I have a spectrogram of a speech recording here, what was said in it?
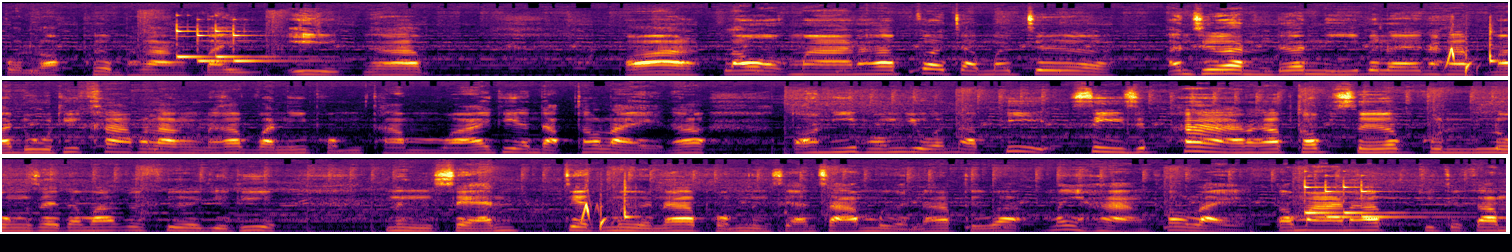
ปลดล็อกเพิ่มพลังไปอีกนะครับ พอเราออกมานะครับก็จะมาเจอ อัญเชิญเดินหนีไปเลยนะครับ มาดูที่ค่าพลังนะครับ วันนี้ผมทำไว้ที่อันดับเท่าไหร่นะครับตอนนี้ผมอยู่อันดับที่ 45 นะครับท็อปเซิร์ฟคุณลุงไซตามะก็คืออยู่ที่1 7 0 0 0 0นะครับผม1 3 0 0 0 0นะครับถือว่าไม่ห่างเท่าไหร่ต่อมานะครับกิจกรรม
